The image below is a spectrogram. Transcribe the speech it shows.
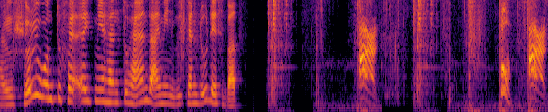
Are you sure you want to fight me hand to hand? I mean, we can do this, but Arg! Oof, arg!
